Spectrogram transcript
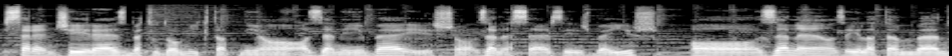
Szerencsére ezt be tudom iktatni a, a zenébe és a zeneszerzésbe is. A zene az életemben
